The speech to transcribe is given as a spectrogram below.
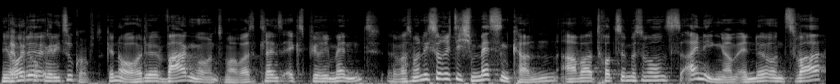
Nee, Denn wir heute- gucken in die Zukunft. Genau, heute wagen wir uns mal was. Ein kleines Experiment, was man nicht so richtig messen kann, aber trotzdem müssen wir uns einigen am Ende. Und zwar,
